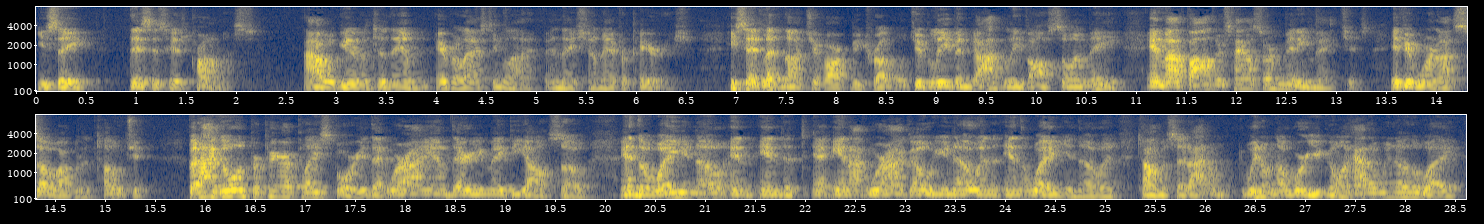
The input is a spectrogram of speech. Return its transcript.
You see, this is His promise. I will give unto them everlasting life, and they shall never perish. He said, Let not your heart be troubled. You believe in God, believe also in me. In my Father's house are many mansions. If it were not so, I would have told you. But I go and prepare a place for you, that where I am, there you may be also. And the way you know, and and and I, where I go, you know, and, and the way you know. And Thomas said, I don't. We don't know where you're going. How do we know the way?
